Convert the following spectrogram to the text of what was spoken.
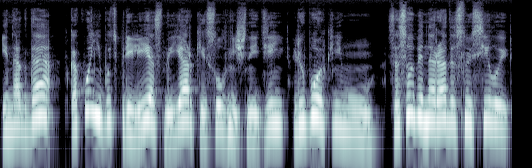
Иногда в какой-нибудь прелестный, яркий солнечный день любовь к нему с особенно радостной силой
